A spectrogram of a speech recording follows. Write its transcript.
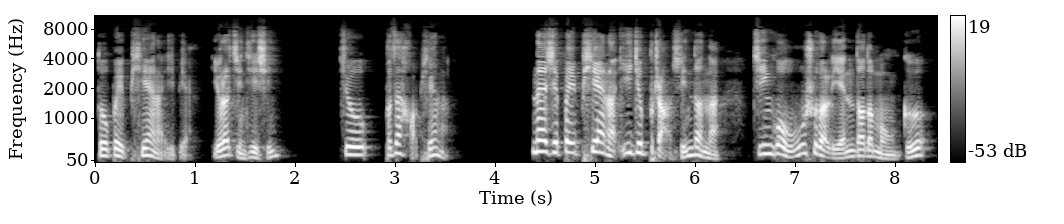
都被骗了一遍，有了警惕心，就不再好骗了。那些被骗了依旧不长心的呢？经过无数的镰刀的猛割，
